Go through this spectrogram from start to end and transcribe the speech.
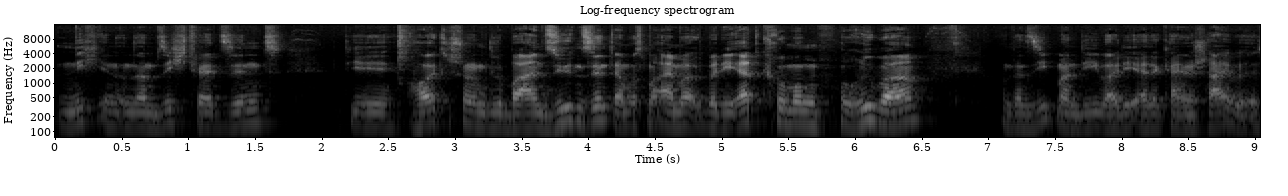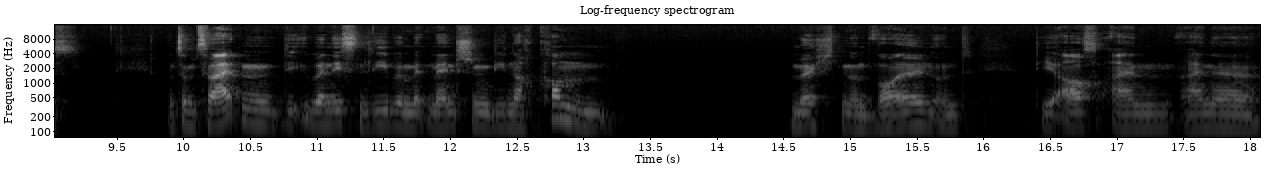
nicht in unserem Sichtfeld sind, die heute schon im globalen Süden sind. Da muss man einmal über die Erdkrümmung rüber und dann sieht man die, weil die Erde keine Scheibe ist. Und zum Zweiten die Übernächstenliebe mit Menschen, die noch kommen möchten und wollen und die auch ein, eine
